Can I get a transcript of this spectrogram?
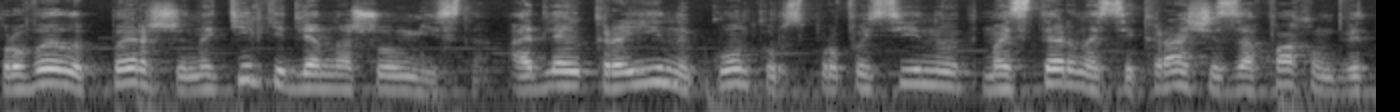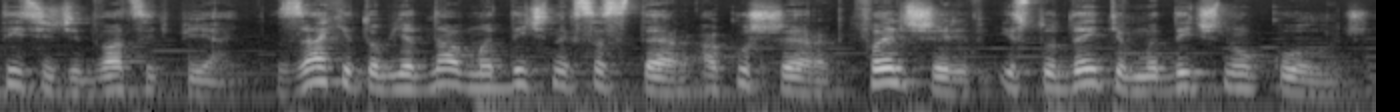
провели перший не тільки для нашого міста, а й для України конкурс професійної майстерності краще за фахом 2025. Захід об'єднав медичних сестер, акушерок, фельдшерів і студентів медичного коледжу.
